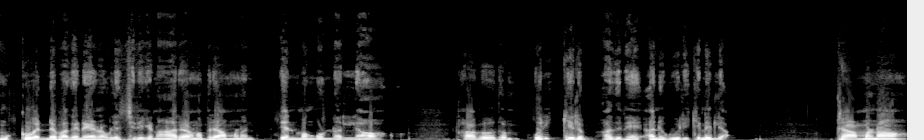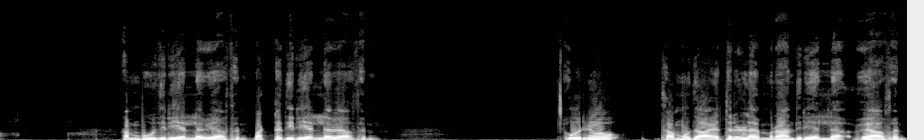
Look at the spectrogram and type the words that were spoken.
മുക്കുവന്റെ മകനെയാണ് വിളിച്ചിരിക്കുന്നത്. ആരാണ് ബ്രാഹ്മണൻ? ജന്മം കൊണ്ടല്ല. ഭാഗവതം ഒരിക്കലും അതിനെ അനുകൂലിക്കണില്ല. ബ്രാഹ്മണ നമ്പൂതിരിയല്ല വ്യാസൻ ഭട്ടതിരിയല്ല വ്യാസൻ. ഒരു സമുദായത്തിലുള്ള ഭ്രാന്തിരിയല്ല വ്യാസൻ.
